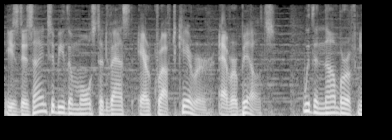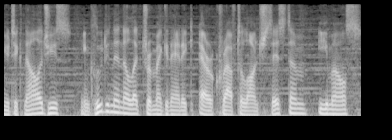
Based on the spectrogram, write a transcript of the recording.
is designed to be the most advanced aircraft carrier ever built with a number of new technologies, including an electromagnetic aircraft launch system, EMALS,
